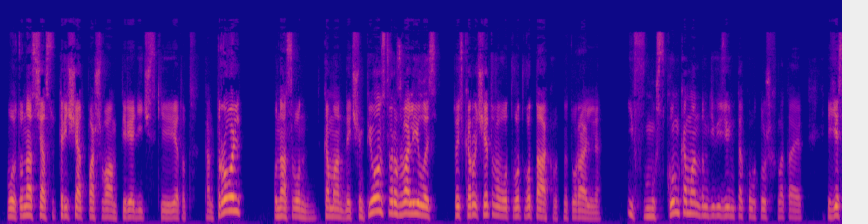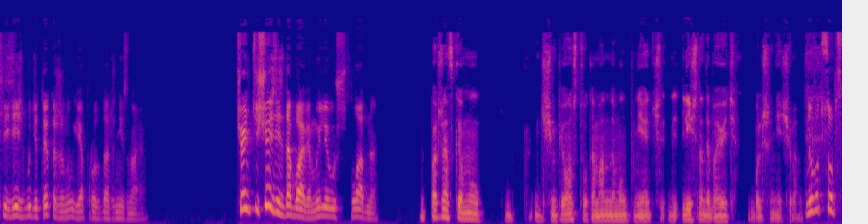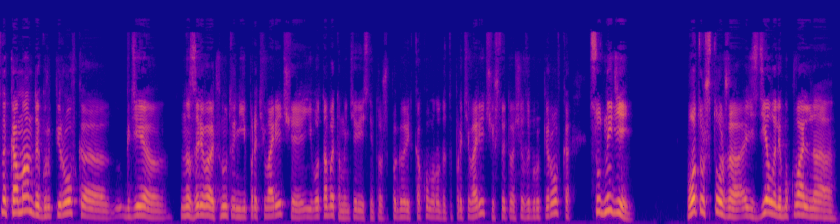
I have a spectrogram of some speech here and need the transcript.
Вот, у нас сейчас трещат по швам периодически этот контроль, у нас вон командное чемпионство развалилось, то есть, короче, этого вот, вот, вот так вот натурально. И в мужском командном дивизионе такого тоже хватает. И если здесь будет это же, ну, я просто даже не знаю. Что-нибудь еще здесь добавим или уж ладно? По женскому чемпионству командному мне лично добавить больше нечего. Ну вот, собственно, команда, группировка, где назревают внутренние противоречия, и вот об этом интереснее тоже поговорить, какого рода это противоречие, что это вообще за группировка. Судный день. Вот уж тоже сделали буквально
